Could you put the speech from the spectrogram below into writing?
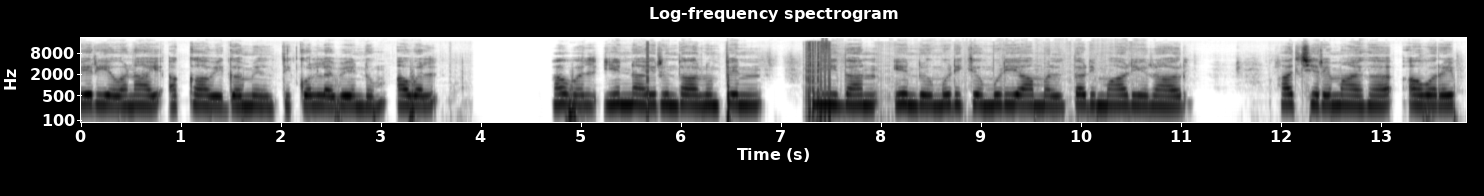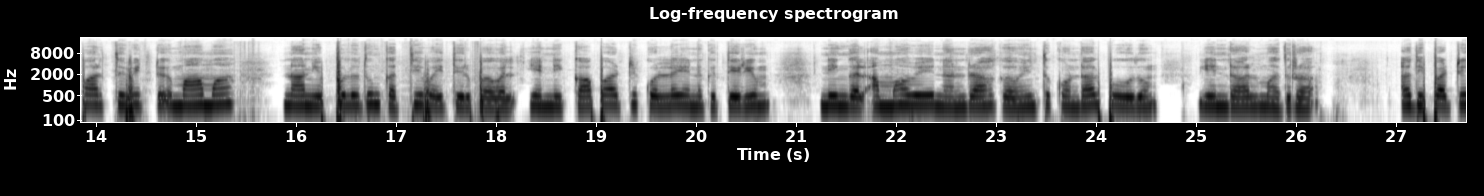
பெரியவனாய். அக்காவை கவனித்து கொள்ள வேண்டும். அவள் அவள் என்ன இருந்தாலும் பெண் நீதான் என்று முடிக்க முடியாமல் தடிமாடினார் ஆச்சரியமாக அவரை பார்த்துவிட்டு மாமா நான் எப்பொழுதும் கத்தி வைத்திருப்பவள். என்னை காப்பாற்றி கொள்ள எனக்கு தெரியும். நீங்கள் அம்மாவை நன்றாக கவனித்து கொண்டால் போதும் என்றாள் மதுரா. அதை பற்றி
